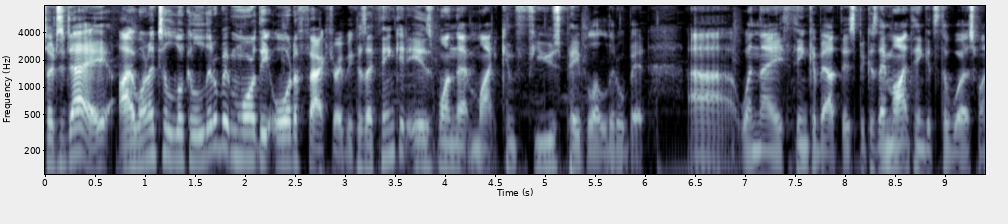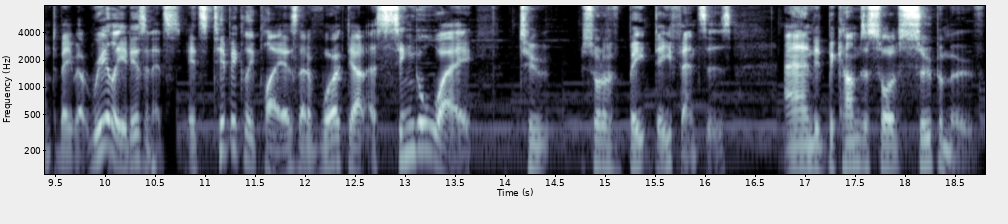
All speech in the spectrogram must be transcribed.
So today, I wanted to look a little bit more at the Order Factory because I think it is one that might confuse people a little bit uh, when they think about this because they might think it's the worst one to be, but really it isn't. It's it's typically players that have worked out a single way to sort of beat defenses, and it becomes a sort of super move.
